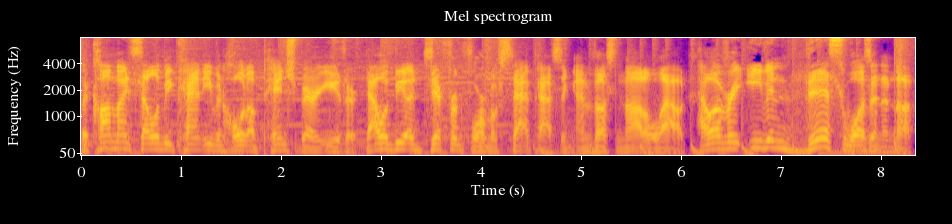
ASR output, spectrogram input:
The Calm Mind Celebi can't even hold a Pinch Berry either. That would be a different form of stat passing, and thus not allowed. However, even this wasn't enough.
